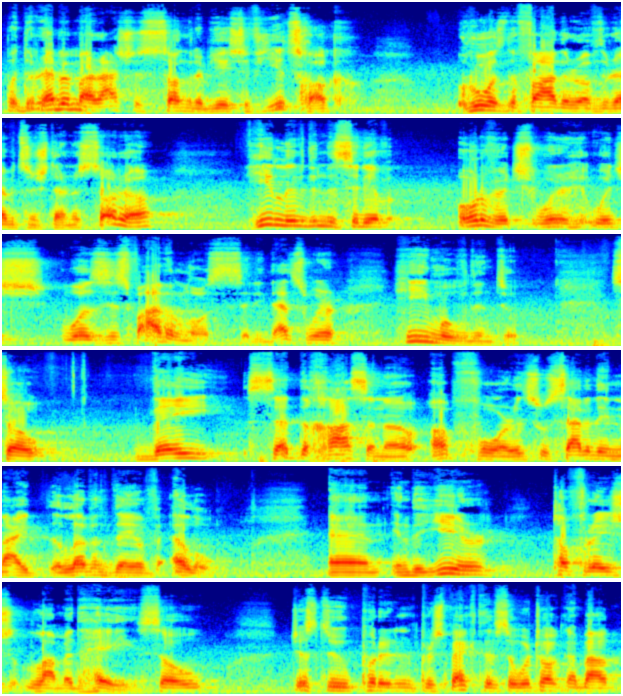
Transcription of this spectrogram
But the Rebbe Marash's son, Reb Yosef Yitzchak, who was the father of the Rebbe Tzimshterner Sora, he lived in the city of Orvich, which was his father-in-law's city. That's where he moved into. So they set the chasana up for, this was Saturday night, the 11th day of Elul and in the year Taf Reish Lamed Hey. So, just to put it in perspective, so we're talking about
